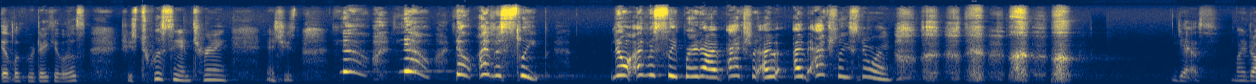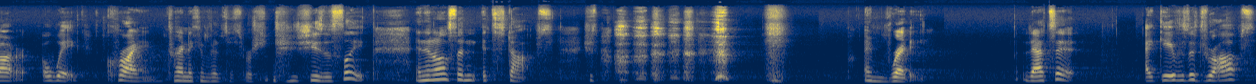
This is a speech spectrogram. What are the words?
It looked ridiculous. She's twisting and turning, and she's, no, no, no, I'm asleep. No, I'm asleep right now. I'm actually, I'm, I'm actually snoring. yes, my daughter, awake, crying, trying to convince us we're, she's asleep. And then all of a sudden, it stops. She's, I'm ready. That's it. I gave her the drops.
